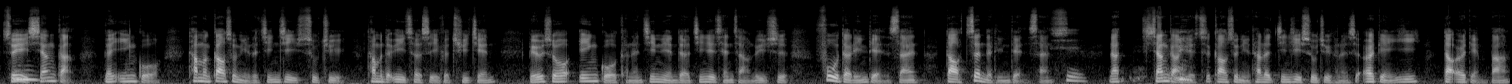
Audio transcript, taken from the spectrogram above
所以香港跟英国，他们告诉你的经济数据，他们的预测是一个区间。比如说英国可能今年的经济成长率是负的零点三到正的零点三，是。那香港也是告诉你，它的经济数据可能是二点一到二点八，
